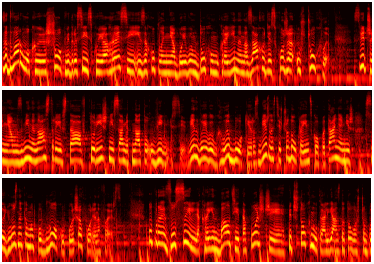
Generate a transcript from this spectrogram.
За два роки шок від російської агресії і захоплення бойовим духом України на заході, схоже, ущухли. Свідченням зміни настроїв став торішній саміт НАТО у Вільнюсі. Він виявив глибокі розбіжності щодо українського питання між союзниками по блоку. Пише Foreign Affairs. Попри зусилля країн Балтії та Польщі підштовхнути альянс до того, щоб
